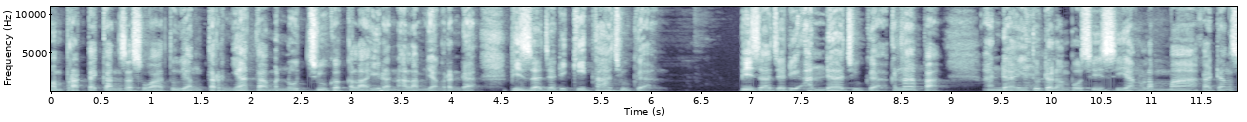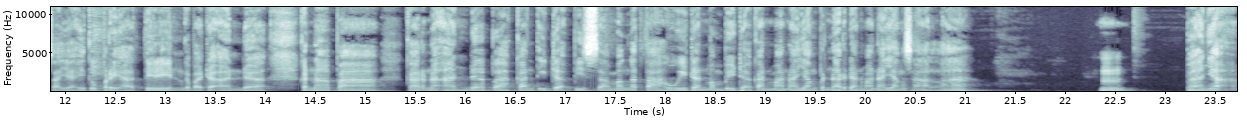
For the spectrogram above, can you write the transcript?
Mempraktekkan sesuatu yang ternyata menuju ke kelahiran alam yang rendah. Bisa jadi kita juga. Bisa jadi Anda juga. Kenapa? Anda itu dalam posisi yang lemah, kadang saya itu prihatin kepada Anda. Kenapa? Karena Anda bahkan tidak bisa mengetahui dan membedakan mana yang benar dan mana yang salah. Hmm? Banyak,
